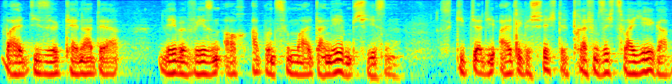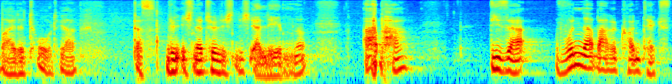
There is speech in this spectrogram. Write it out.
weil diese Kenner der Lebewesen auch ab und zu mal daneben schießen. Es gibt ja die alte Geschichte, treffen sich zwei Jäger, beide tot. Ja. Das will ich natürlich nicht erleben. Ne? Aber dieser wunderbare Kontext,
